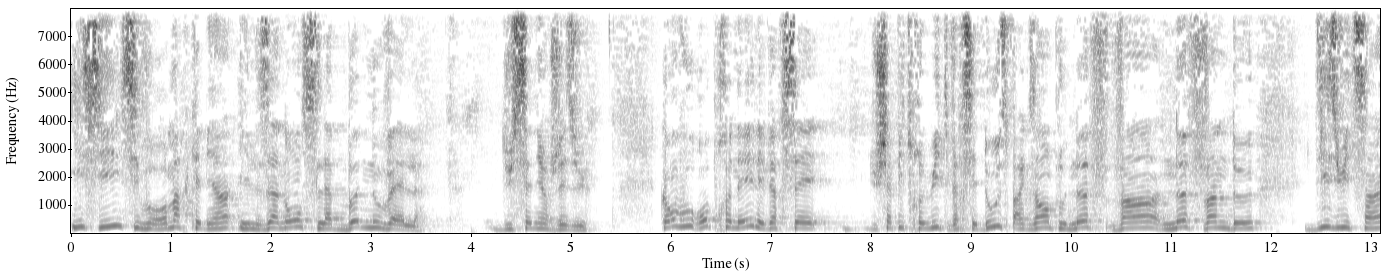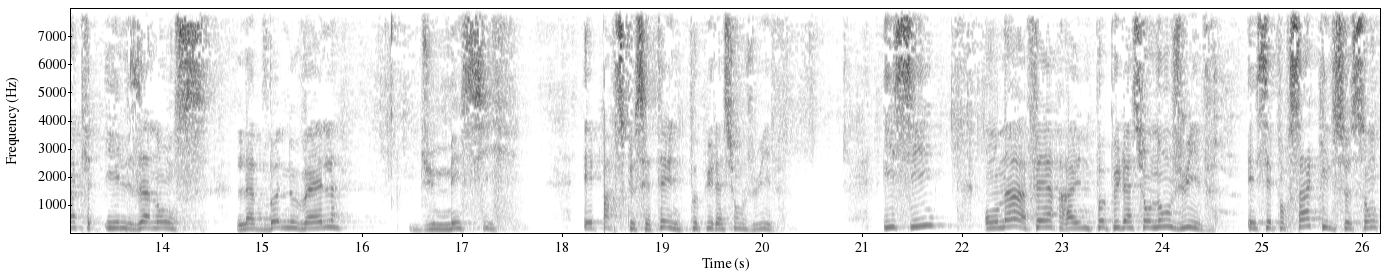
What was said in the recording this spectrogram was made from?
Ici, si vous remarquez bien, ils annoncent la bonne nouvelle du Seigneur Jésus. Quand vous reprenez les versets du chapitre 8, verset 12 par exemple, ou 9, 20, 9, 22, 18, 5, ils annoncent la bonne nouvelle du Messie, et parce que c'était une population juive. Ici, on a affaire à une population non juive, et c'est pour ça qu'ils se sont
